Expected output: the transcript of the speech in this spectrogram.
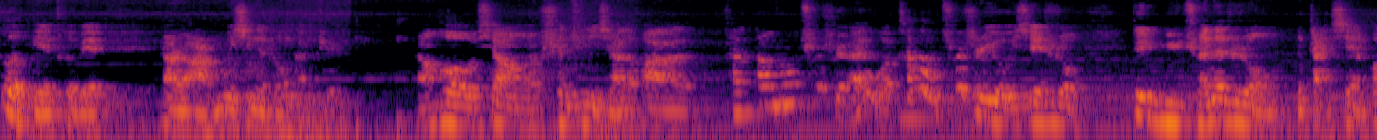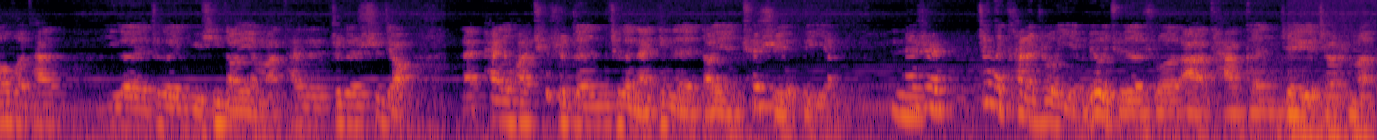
特别特别让人耳目一新的这种感觉。然后像《神奇女侠》的话，它当中确实，哎，我看到确实有一些这种对女权的这种展现，包括她一个这个女性导演嘛，她的这个视角来拍的话，确实跟这个男性的导演确实有不一样。但是真的看了之后，也没有觉得说啊，他跟这个叫什么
